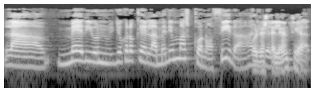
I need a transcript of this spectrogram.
la medium, yo creo que la medium más conocida. Por excelencia.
